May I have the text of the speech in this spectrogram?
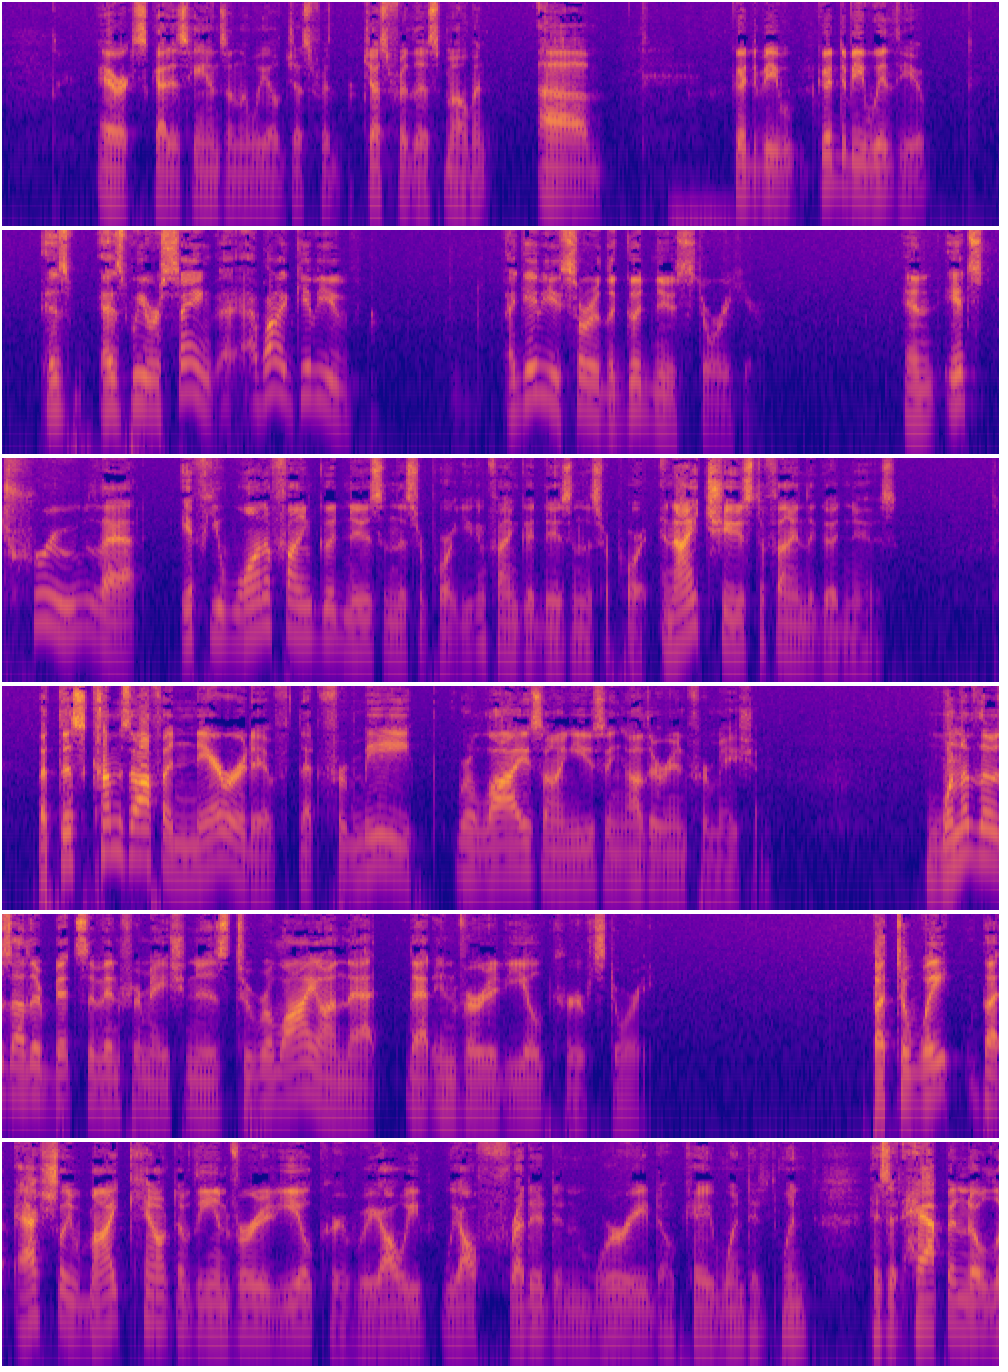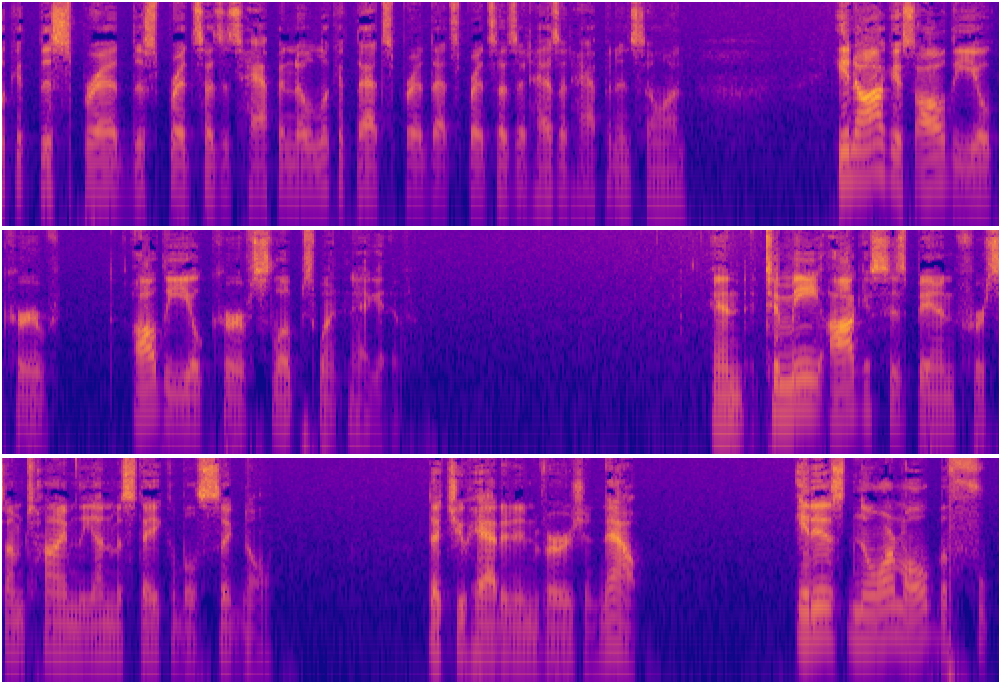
Eric's got his hands on the wheel just for just for this moment. Um, good to be good to be with you. As as we were saying, I want to give you I gave you sort of the good news story here. And it's true that if you want to find good news in this report, you can find good news in this report. And I choose to find the good news. But this comes off a narrative that, for me, relies on using other information. One of those other bits of information is to rely on that, that inverted yield curve story. But to wait, but actually, my count of the inverted yield curve, we all we, we all fretted and worried. Okay, when did when has it happened? Oh, look at this spread. This spread says it's happened. Oh, look at that spread. That spread says it hasn't happened, and so on. In August, all the yield curve, all the yield curve slopes went negative. And to me, August has been for some time the unmistakable signal that you had an inversion. Now, it is normal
